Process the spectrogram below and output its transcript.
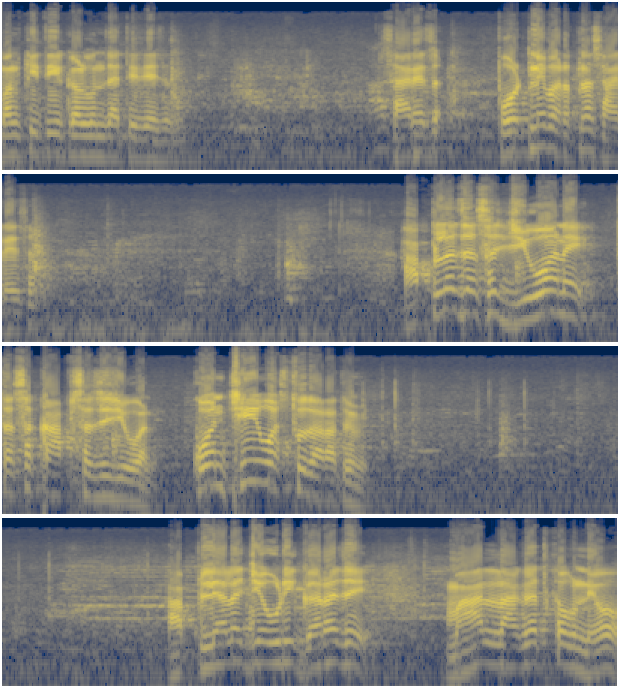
मग किती गळून जाते त्याच्यात? साऱ्याचं पोट नाही भरत ना साऱ्याचं? आपलं जसं जीवन आहे तसं कापसाचं जीवन कोणचीही वस्तू धरा तुम्ही. आपल्याला जेवढी गरज आहे माल लागत काऊन नाही हो?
